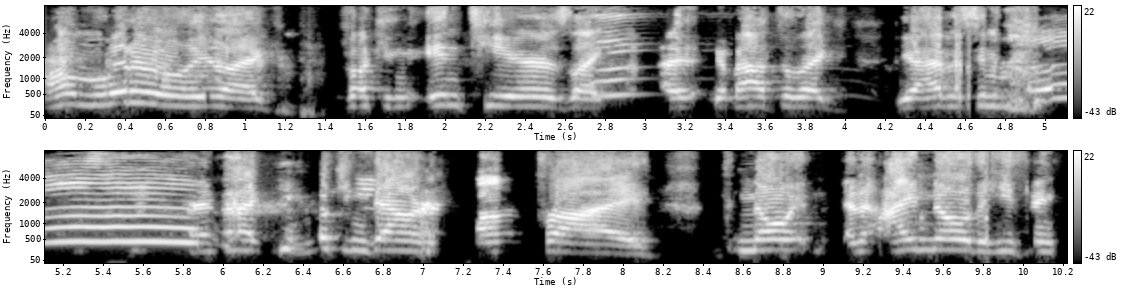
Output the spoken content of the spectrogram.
I'm literally like fucking in tears, like I, about to like, yeah, I haven't seen my. and I keep looking down at Don Frye, knowing, and I know that he thinks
